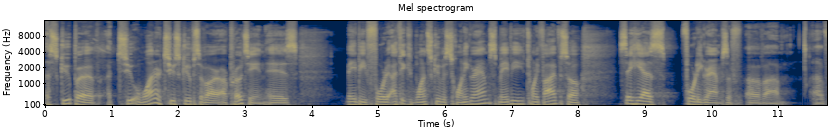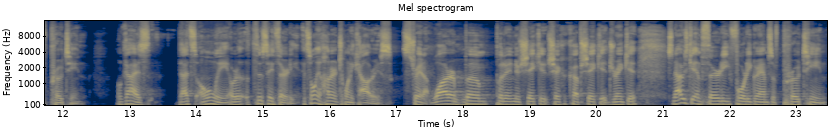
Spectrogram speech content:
a scoop of a two, one or two scoops of our, our protein is maybe 40. I think one scoop is 20 grams, maybe 25. So say he has 40 grams of, of, um, of protein. Well, guys, that's only, or let's say 30, it's only 120 calories straight up. Water, mm-hmm. boom, put it in your shake it, shaker cup, shake it, drink it. So now he's getting 30, 40 grams of protein,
